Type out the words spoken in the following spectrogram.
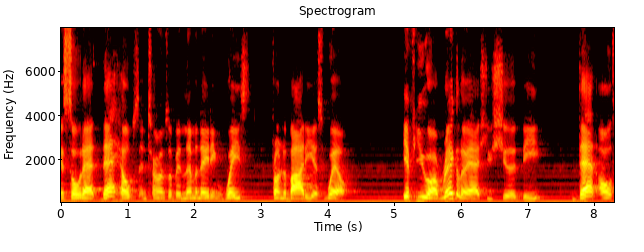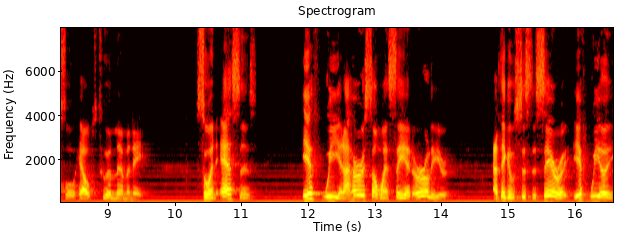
And so that, that helps in terms of eliminating waste from the body as well. If you are regular as you should be, that also helps to eliminate. So, in essence, if we, and I heard someone say it earlier, I think it was Sister Sarah, if we are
